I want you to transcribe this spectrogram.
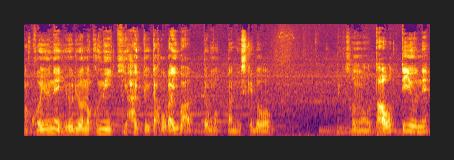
まあ、こういうね有料のコミュニティ入っといた方がいいわって思ったんですけどその DAO っていうね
